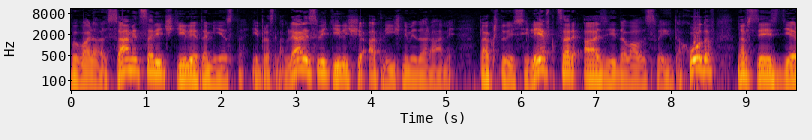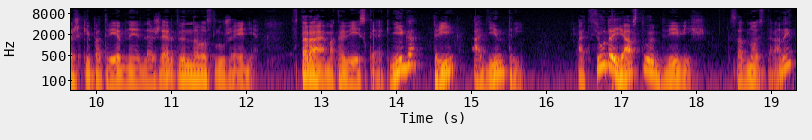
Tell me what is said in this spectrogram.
Бывало, сами цари чтили это место и прославляли святилище отличными дарами – так что и Селевк, царь Азии, давал из своих доходов на все издержки, потребные для жертвенного служения. Вторая Маковейская книга 3.1.3. Отсюда явствуют две вещи. С одной стороны,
